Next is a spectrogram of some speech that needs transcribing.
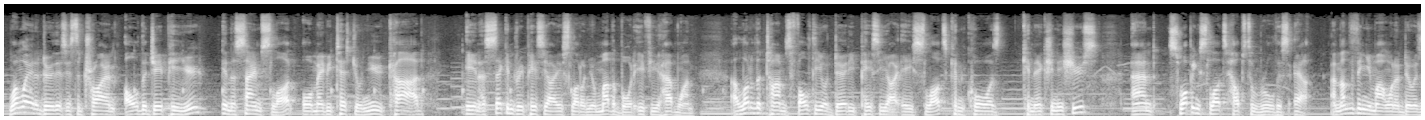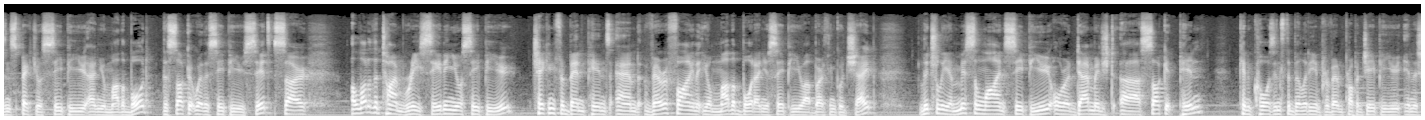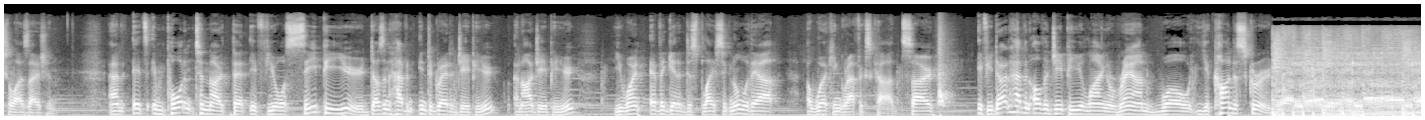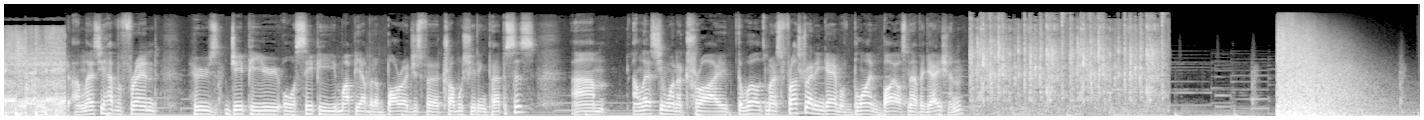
One way to do this is to try an older GPU in the same slot or maybe test your new card in a secondary PCIe slot on your motherboard if you have one. A lot of the times faulty or dirty PCIe slots can cause connection issues and swapping slots helps to rule this out. Another thing you might want to do is inspect your CPU and your motherboard, the socket where the CPU sits. So a lot of the time reseating your CPU, checking for bent pins and verifying that your motherboard and your CPU are both in good shape. Literally a misaligned CPU or a damaged uh, socket pin can cause instability and prevent proper GPU initialization. And it's important to note that if your CPU doesn't have an integrated GPU, an iGPU, you won't ever get a display signal without a working graphics card. So if you don't have an older GPU lying around, well, you're kind of screwed. Unless you have a friend whose GPU or CPU you might be able to borrow just for troubleshooting purposes. Um, unless you want to try the world's most frustrating game of blind BIOS navigation.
